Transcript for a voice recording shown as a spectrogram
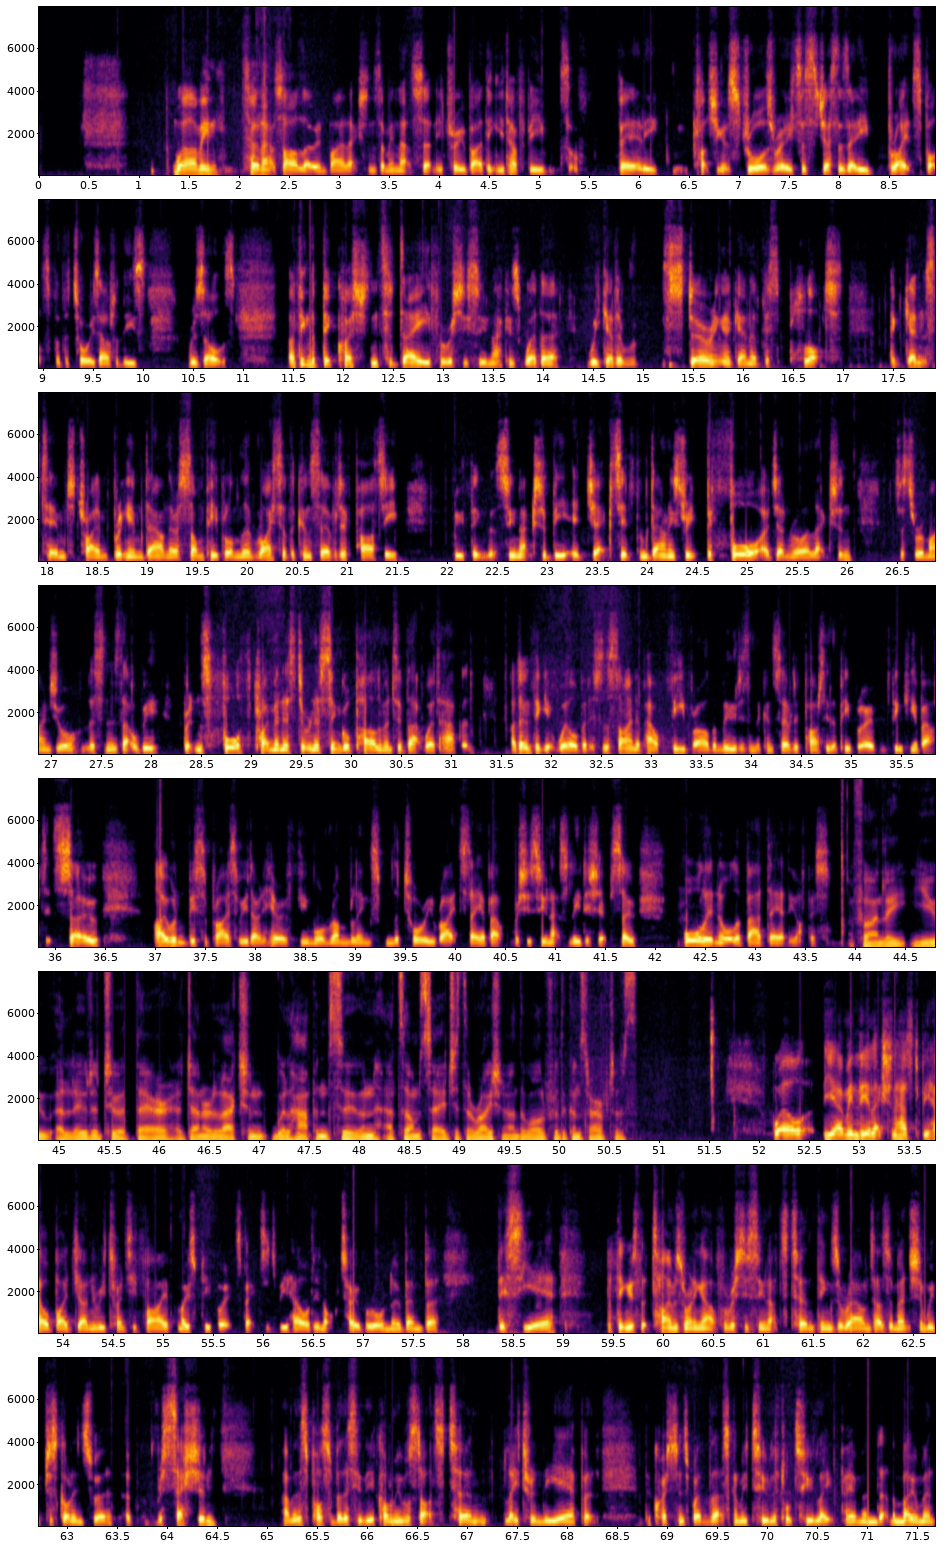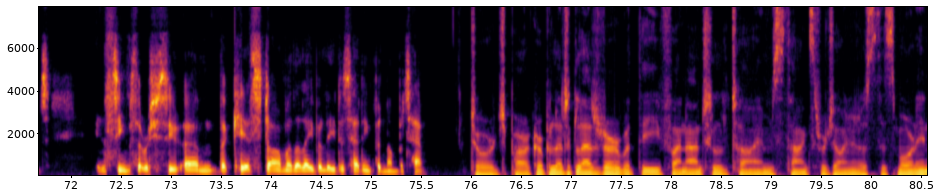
Well, I mean, turnouts are low in by elections. I mean, that's certainly true, but I think you'd have to be sort of fairly clutching at straws, really, to suggest there's any bright spots for the Tories out of these results. I think the big question today for Rishi Sunak is whether we get a stirring again of this plot against him to try and bring him down. There are some people on the right of the Conservative Party who think that Sunak should be ejected from Downing Street before a general election. Just to remind your listeners, that will be Britain's fourth Prime Minister in a single Parliament if that were to happen. I don't think it will, but it's a sign of how febrile the mood is in the Conservative Party that people are even thinking about it. So I wouldn't be surprised if we don't hear a few more rumblings from the Tory right today about Rishi Sunak's leadership. So, all in all, a bad day at the office. Finally, you alluded to it there. A general election will happen soon at some stage. Is the writing on the wall for the Conservatives? Well, yeah, I mean, the election has to be held by January 25. Most people expect it to be held in October or November this year the thing is that time's running out for Rishi Sunak to turn things around. As I mentioned, we've just gone into a, a recession. Um, there's a possibility the economy will start to turn later in the year, but the question is whether that's going to be too little, too late for him. And at the moment, it seems that Rishi, um, that Keir Starmer, the Labour leader, is heading for number ten. George Parker, political editor with the Financial Times. Thanks for joining us this morning.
